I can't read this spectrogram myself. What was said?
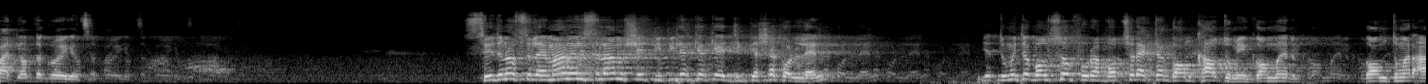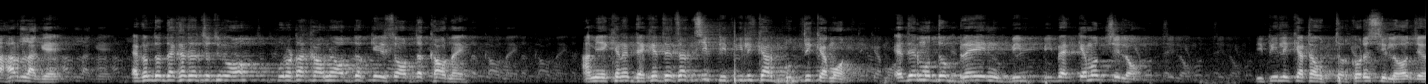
বাকি অর্ধেক রয়ে গেছে। সৈদনা সুলেমান আল ইসলাম সেই পিপিলিকাকে জিজ্ঞাসা করলেন যে, তুমি তো বলছো পুরো বছরে একটা গম খাও তুমি, গমের গম তোমার আহার লাগে। এখন তো দেখা যাচ্ছে তুমি পুরোটা খাও না অর্ধেক খেয়েছো, অর্ধেক খাও নাই। আমি এখানে দেখাতে চাচ্ছি পিপিলিকার বুদ্ধি কেমন? এদের মধ্যে ব্রেইন বিবেক কেমন ছিল? পিপিলিকাটা উত্তর করেছিল যে,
